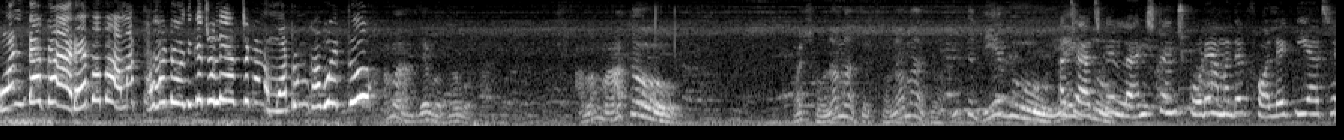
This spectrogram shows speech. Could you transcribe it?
কোনটা কার? এ বাবা আমার থালাটা ওদিকে চলে যাচ্ছে কেন? মটন খাব একটু? আমার দেবো দেবো। আমার মা তো। আচ্ছা। আজকে লাঞ্চ টাঞ্চ করে আমাদের ফলে কি আছে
